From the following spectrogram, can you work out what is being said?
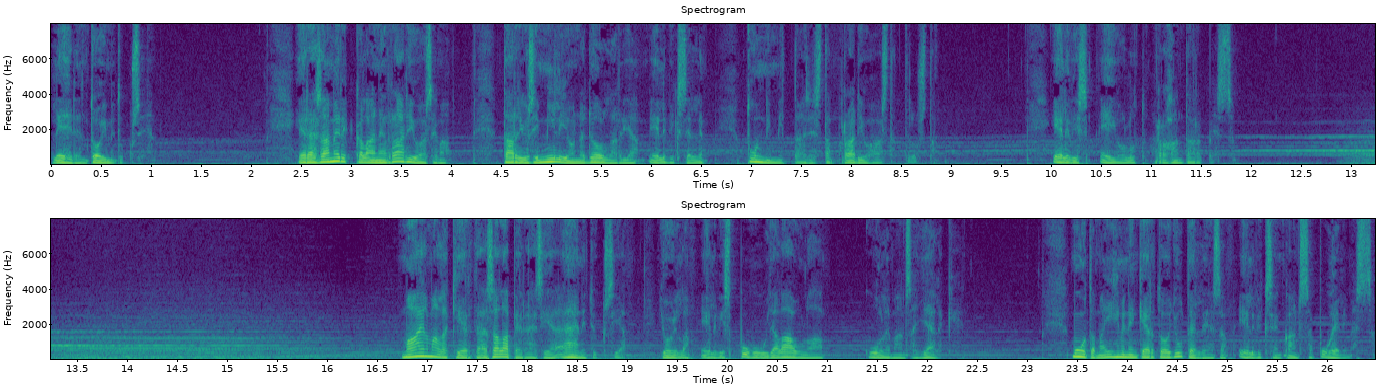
lehden toimitukseen. Eräs amerikkalainen radioasema tarjosi miljoona dollaria Elvikselle tunnin mittaisesta radiohaastattelusta. Elvis ei ollut rahan tarpeessa. Maailmalla kiertää salaperäisiä äänityksiä, joilla Elvis puhuu ja laulaa kuolemansa jälkeen. Muutama ihminen kertoo jutelleensa Elviksen kanssa puhelimessa.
